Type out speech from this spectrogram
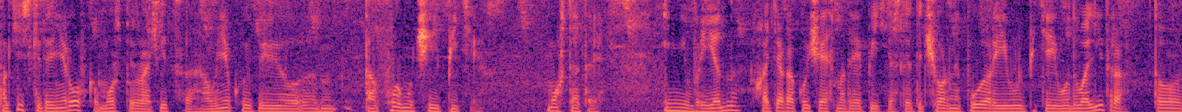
Фактически тренировка может превратиться в некую ее там, форму чаепития. Может это и не вредно, хотя какой чай смотря пить, если это черный пуэр и выпить его 2 литра, то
